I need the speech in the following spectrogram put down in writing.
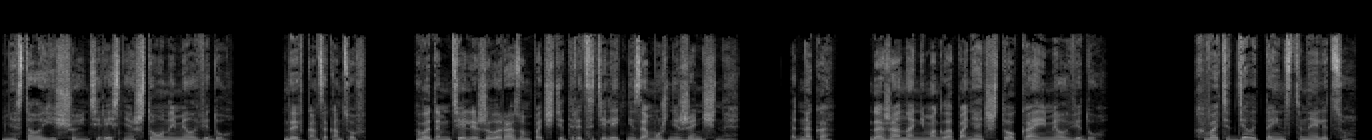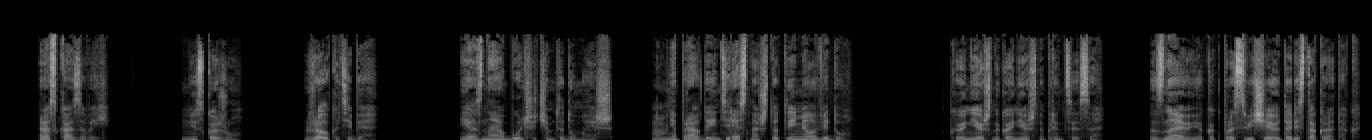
Мне стало еще интереснее, что он имел в виду. Да и в конце концов, в этом теле жил разум почти 30-летней замужней женщины. Однако даже она не могла понять, что Кай имел в виду. «Хватит делать таинственное лицо. Рассказывай». «Не скажу. Жалко тебя». «Я знаю больше, чем ты думаешь. Но мне правда интересно, что ты имел в виду. «Конечно, конечно, принцесса. Знаю я, как просвещают аристократок».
